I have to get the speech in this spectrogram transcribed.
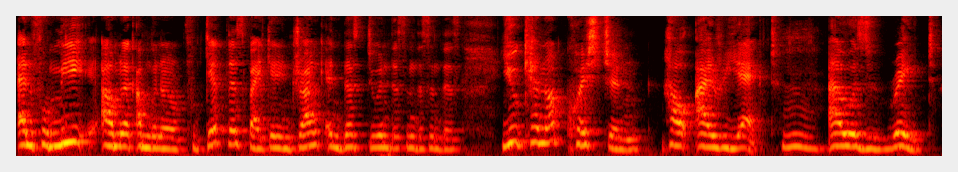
And for me, I'm like I'm gonna forget this by getting drunk and just doing this and this and this. You cannot question how I react. Hmm. I was raped.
